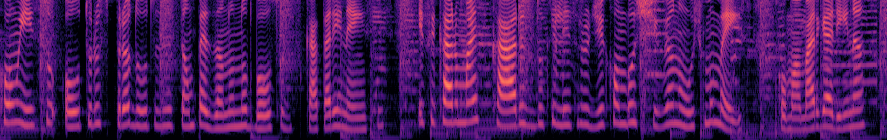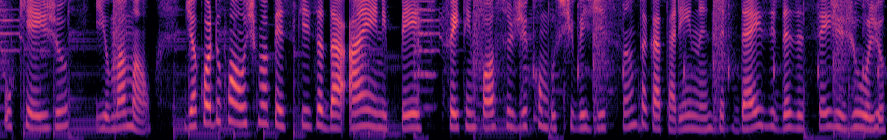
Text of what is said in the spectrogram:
Com isso, outros produtos estão pesando no bolso dos catarinenses e ficaram mais caros do que o litro de combustível no último mês, como a margarina, o queijo e o mamão. De acordo com a última pesquisa da ANP, feita em postos de combustíveis de Santa Catarina entre 10 e 16 de julho,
